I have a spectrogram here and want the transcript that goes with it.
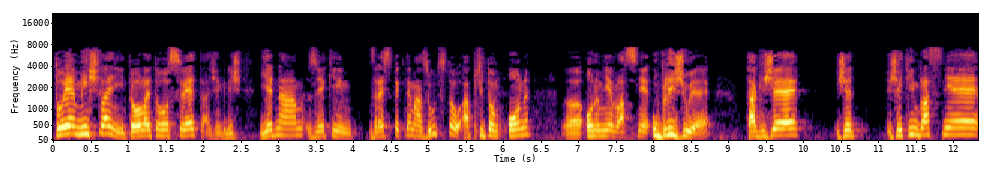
to je myšlení tohle toho světa, že když jednám s někým s respektem a s úctou a přitom on, eh, on mě vlastně ubližuje, takže že, že tím vlastně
